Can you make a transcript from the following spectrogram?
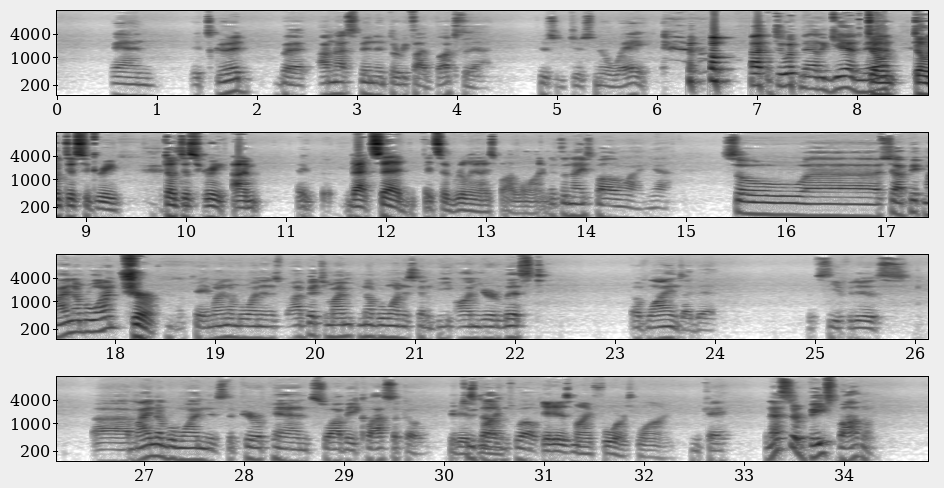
and it's good, but I'm not spending 35 bucks for that. There's just no way. I'm not doing that again, man. Don't don't disagree. Don't disagree. I'm. That said, it's a really nice bottle of wine. It's a nice bottle of wine, yeah. So, uh, should I pick my number one? Sure. Okay, my number one is. I bet you my number one is going to be on your list of wines. I bet. Let's see if it is. Uh, my number one is the Pieropan Soave Classico, It is my 2012. it is my fourth wine. Okay, and that's their base bottling.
